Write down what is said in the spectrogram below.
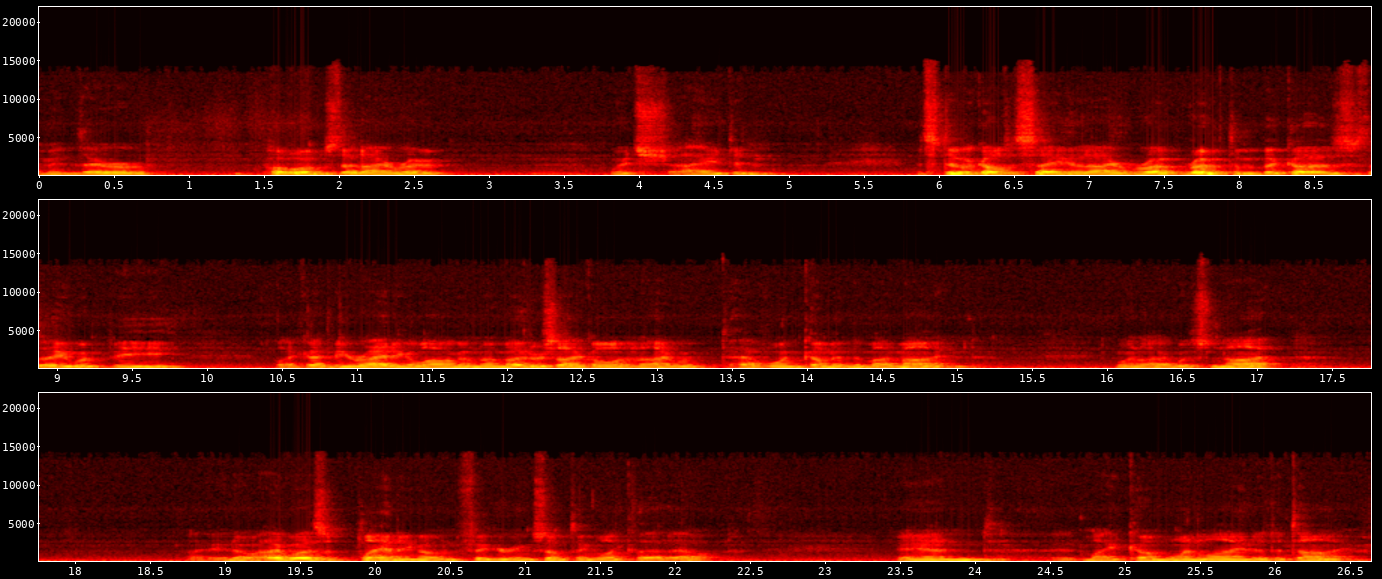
I mean, there are poems that I wrote which I didn't, it's difficult to say that I wrote, wrote them because they would be like I'd be riding along on my motorcycle and I would have one come into my mind when I was not, you know, I wasn't planning on figuring something like that out. And it might come one line at a time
